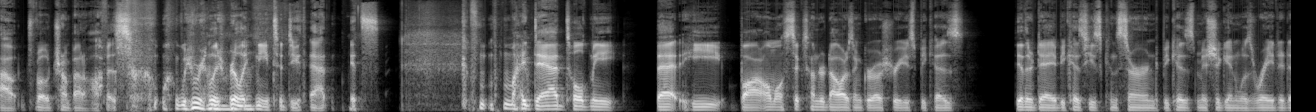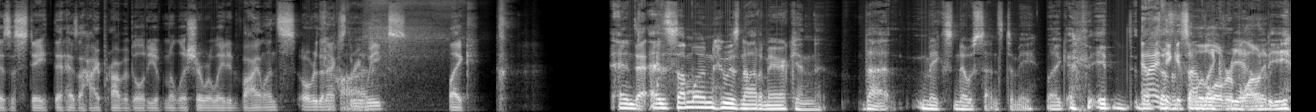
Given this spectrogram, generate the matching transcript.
out, vote Trump out of office. we really, really Mhm. need to do that. It's my dad told me that he bought almost six hundred dollars in groceries because the other day because he's concerned because Michigan was rated as a state that has a high probability of militia related violence over the next three weeks. Like, and that- as someone who is not American, that makes no sense to me. Like it. That I think it's a little like overblown. Reality.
